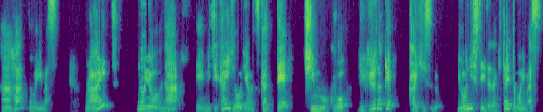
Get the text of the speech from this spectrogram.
ははとも言います。Right? のような、えー、短い表現を使って沈黙をできるだけ回避するようにしていただきたいと思います。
